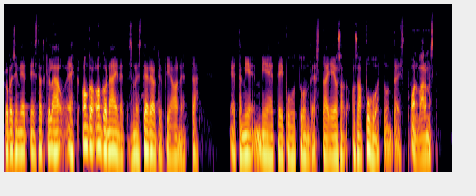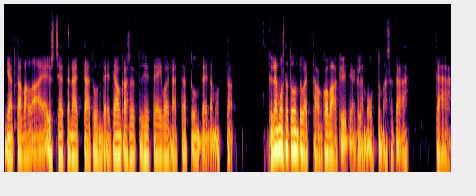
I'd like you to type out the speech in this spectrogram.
rupesin miettimään sitä, että kyllähän, ehkä, onko, onko näin, että semmoinen stereotypia on, että, että mie, miehet ei puhu tunteista tai ei osaa, osaa puhua tunteista. On varmasti. Ja tavallaan, ja just se, että näyttää tunteita, ja on kasvatettu siihen, että ei voi näyttää tunteita, mutta kyllä musta tuntuu, että on kovaa kyytiä kyllä muuttumassa tämä, tämä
